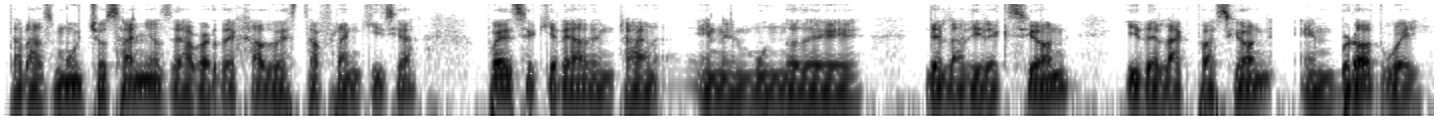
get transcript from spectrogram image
tras muchos años de haber dejado esta franquicia, pues se quiere adentrar en el mundo de, la dirección y de la actuación en Broadway,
